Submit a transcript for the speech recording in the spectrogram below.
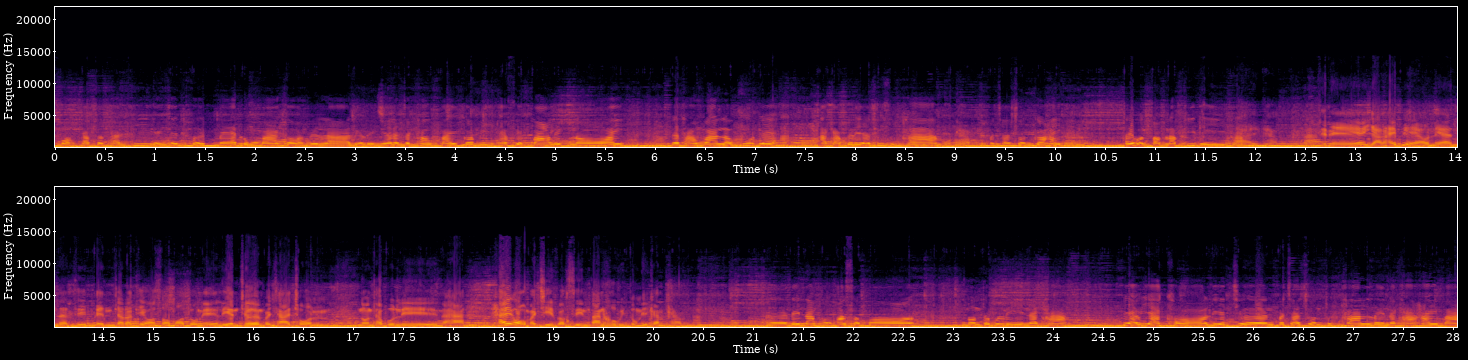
เหมาะกับสถานที่อย่างเช่นเปิดแมสลงมาก่อนเวลาหรืออะไรเงี้ยเราจะเข้าไปก็มีเอฟเฟกต์บ้างเล็กน้อย แต่ถามว่าเราพูดด้วยอากาศกริยาที่สุภาพครับประชาชนก็ให้ให้ผลตอบรับที่ดีค่ะใช่ครับค่ะทีนี้อยากให้พี่แอวเนี่ยที่เป็นเจ้าหน้าที่อสมตรงนี้เรียนเชิญประชาชนนนทบุรีนะฮะให้ออกมาฉีดวัคซีนต้านโควิดตรงนี้กันครับเอ่อในนามของอสมนนทบุรีนะคะพี่แอวอยากขอเรียนเชิญประชาชนทุกท่านเลยนะคะ ให้มา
